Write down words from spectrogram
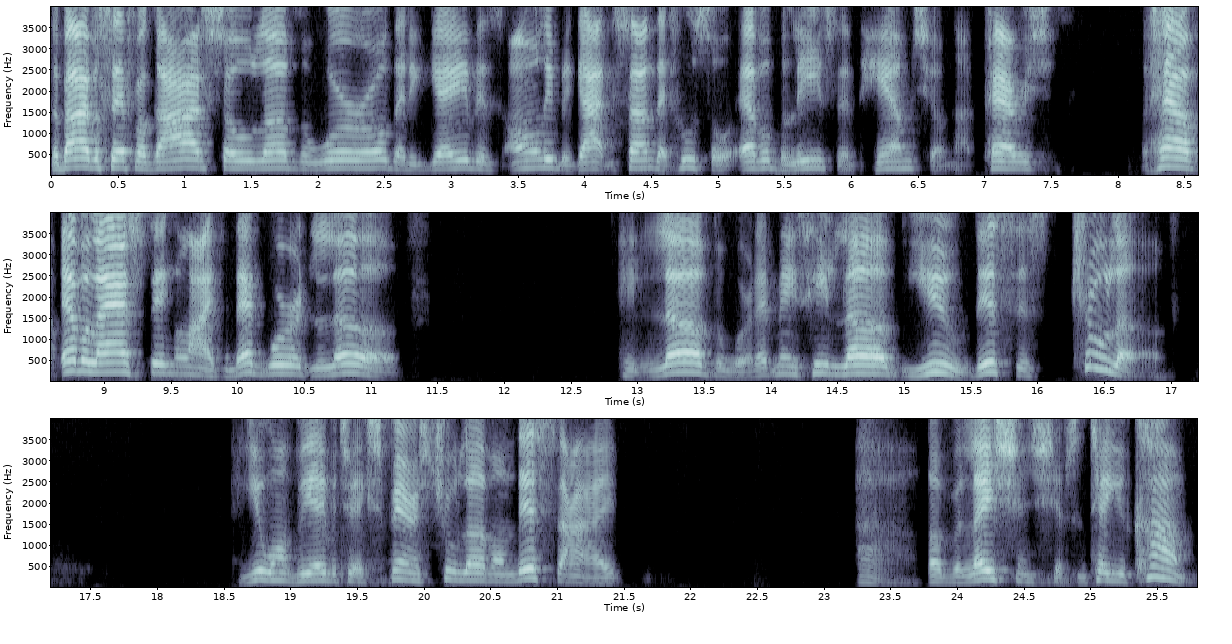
The Bible said, For God so loved the world that he gave his only begotten Son, that whosoever believes in him shall not perish, but have everlasting life. And that word love, he loved the world. That means he loved you. This is true love. You won't be able to experience true love on this side uh, of relationships until you come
